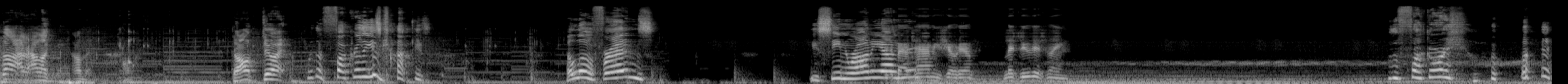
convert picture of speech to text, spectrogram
Ah, don't lick me. Don't lick me. Don't, lick me. don't do it. Where the fuck are these guys? Hello, friends. You seen Ronnie out it's About here? time you showed up. Let's do this thing. Who the fuck are you?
